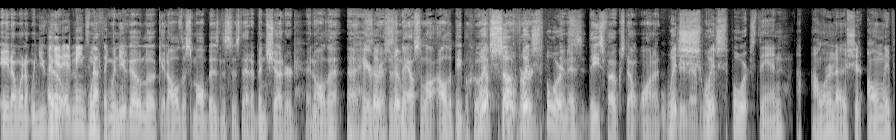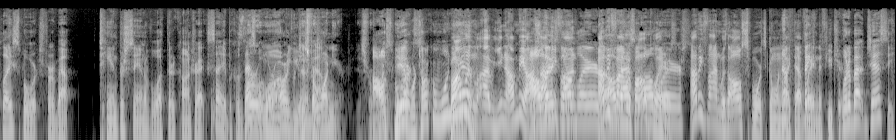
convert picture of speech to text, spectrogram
You know, when when you go, Like, it- it means when, nothing when you me. go look at all the small businesses that have been shuttered and all the uh, hairdressers, so- nail salon, all the people who have sport- suffered, which sports- and as these folks don't want to do their Which part. which sports then? I, I want to know should only play sports for about ten percent of what their contracts say because that's For what one- we're arguing just about. for one year, just for All one year. yeah, we're talking one Well, I year. wouldn't, I, you know, I'll be honest. All I'll be fine. players, I'll be all fine with all players. players. I'll be fine with all sports going Now, like that think- way in the future. What about Jesse?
